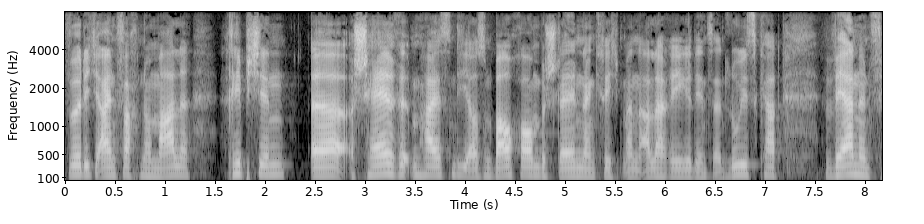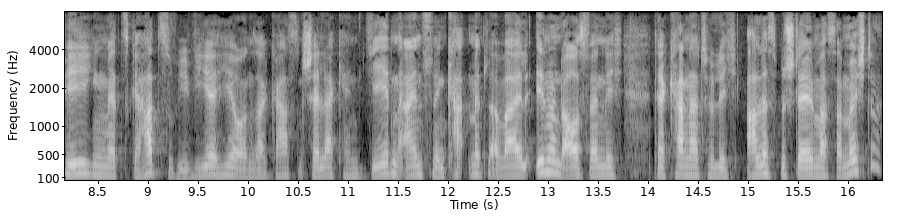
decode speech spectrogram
würde ich einfach normale Rippchen, äh, Schälrippen heißen die aus dem Bauchraum bestellen, dann kriegt man in aller Regel den St. Louis Cut. Wer einen fähigen Metzger hat, so wie wir hier, unser Carsten Scheller kennt jeden einzelnen Cut mittlerweile in- und auswendig, der kann natürlich alles bestellen, was er möchte.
